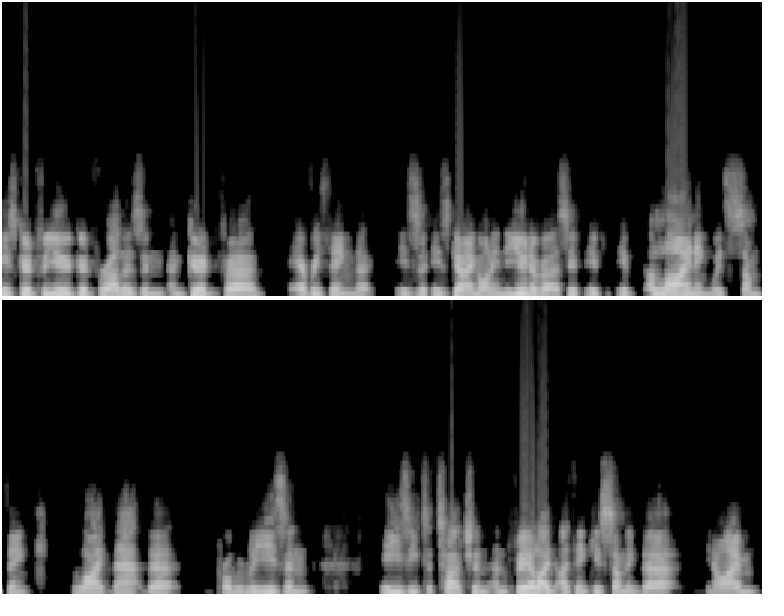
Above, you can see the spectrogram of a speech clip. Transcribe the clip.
is good for you, good for others, and and good for everything that is is going on in the universe. If if, if aligning with something like that that probably isn't easy to touch and, and feel, I, I think is something that you know I'm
